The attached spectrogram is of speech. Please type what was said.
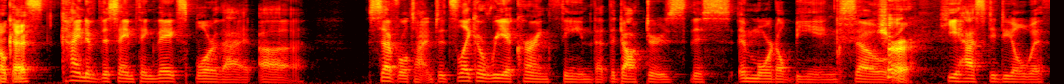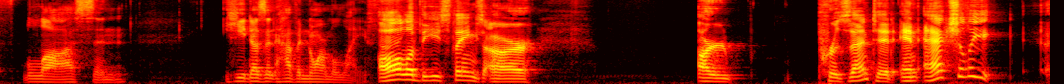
Okay. It's kind of the same thing. They explore that uh, several times. It's like a reoccurring theme that the Doctor's this immortal being, so Sure. he has to deal with loss and he doesn't have a normal life. all of these things are are presented and actually uh,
